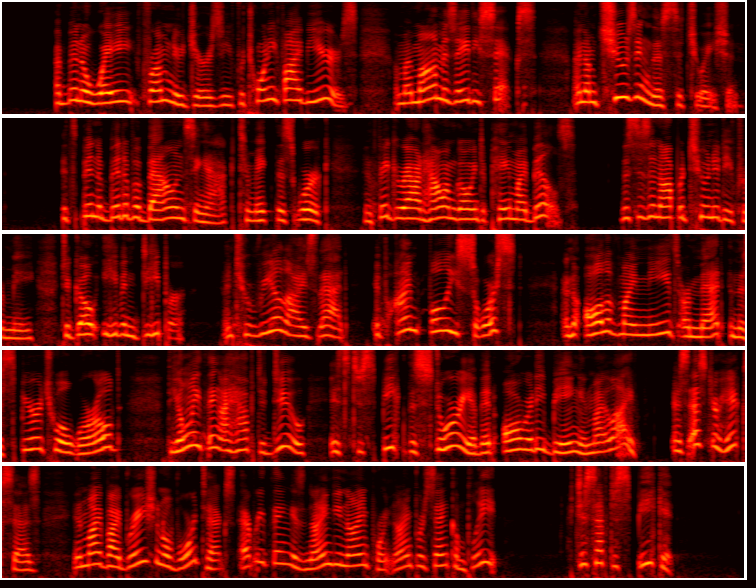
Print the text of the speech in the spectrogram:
I've been away from New Jersey for 25 years, and my mom is 86, and I'm choosing this situation. It's been a bit of a balancing act to make this work and figure out how I'm going to pay my bills. This is an opportunity for me to go even deeper and to realize that if I'm fully sourced and all of my needs are met in the spiritual world, the only thing I have to do is to speak the story of it already being in my life. As Esther Hicks says, in my vibrational vortex, everything is 99.9% complete. I just have to speak it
